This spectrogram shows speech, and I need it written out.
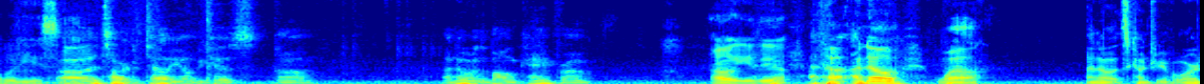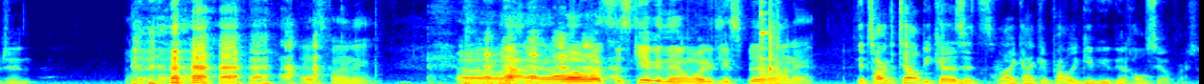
What do you say? Uh, it's hard to tell, yo, because um, I know where the bone came from. oh, you do. I know. I know. Well, I know its country of origin. That's funny. Uh, well, what's the skibby then? What did you spit on it? It's hard to tell because it's like I could probably give you a good wholesale price.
